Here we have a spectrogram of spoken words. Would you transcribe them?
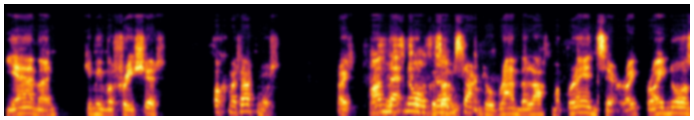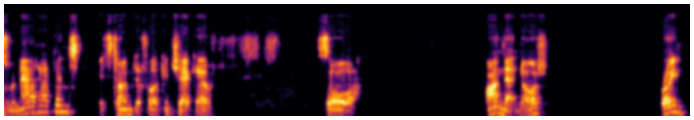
"Yeah, man, give me my free shit." Fuck am I talking about? Right. On that note, because I'm starting to ramble off my brains here, right? Brian knows when that happens, it's time to fucking check out. So, on that note, Brian,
